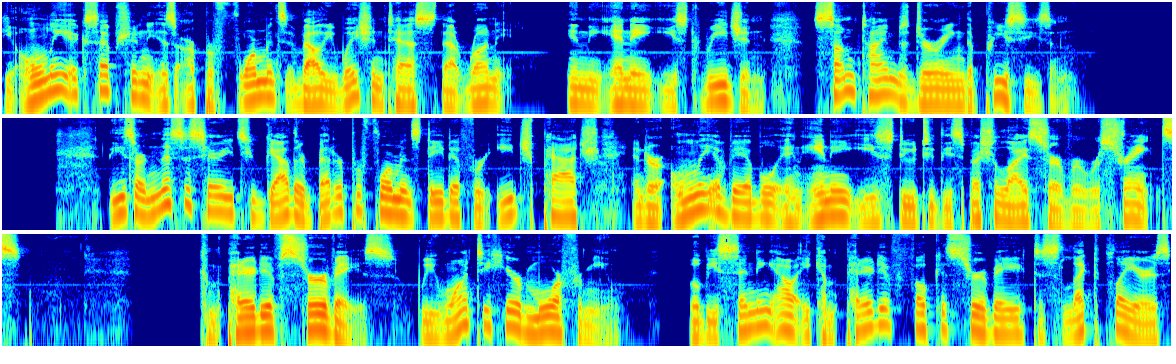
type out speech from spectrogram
The only exception is our performance evaluation tests that run in the NA East region, sometimes during the preseason. These are necessary to gather better performance data for each patch and are only available in NA East due to the specialized server restraints. Competitive surveys. We want to hear more from you. We'll be sending out a competitive focus survey to select players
